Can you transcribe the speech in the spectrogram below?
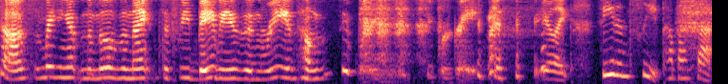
yeah, I was waking up in the middle of the night to feed babies and read sounds super, super great. You're like feed and sleep. How about that?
